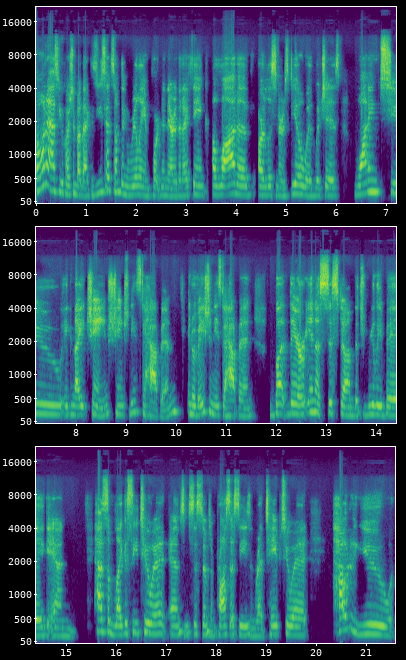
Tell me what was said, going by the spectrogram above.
I want to ask you a question about that because you said something really important in there that I think a lot of our listeners deal with, which is wanting to ignite change. Change needs to happen, innovation needs to happen, but they're in a system that's really big and has some legacy to it and some systems and processes and red tape to it. how do you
